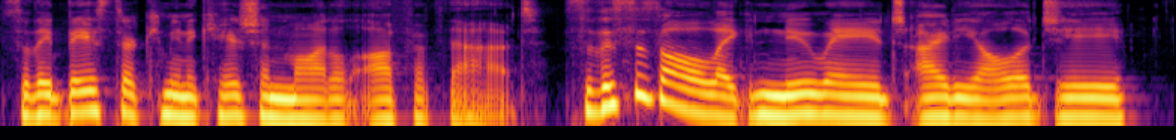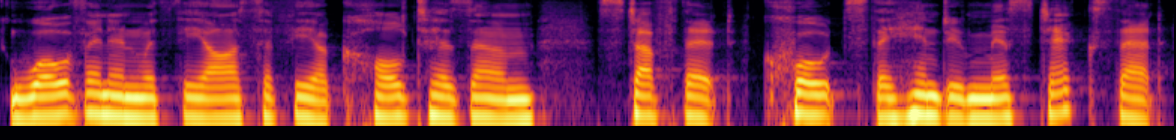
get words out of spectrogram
So they base their communication model off of that. So this is all like new age ideology woven in with theosophy, occultism, stuff that quotes the Hindu mystics that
